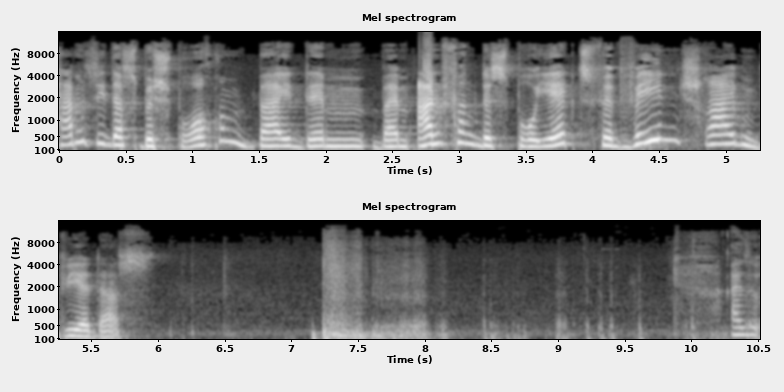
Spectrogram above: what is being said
haben Sie das besprochen bei dem, beim Anfang des Projekts? Für wen schreiben wir das? Also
